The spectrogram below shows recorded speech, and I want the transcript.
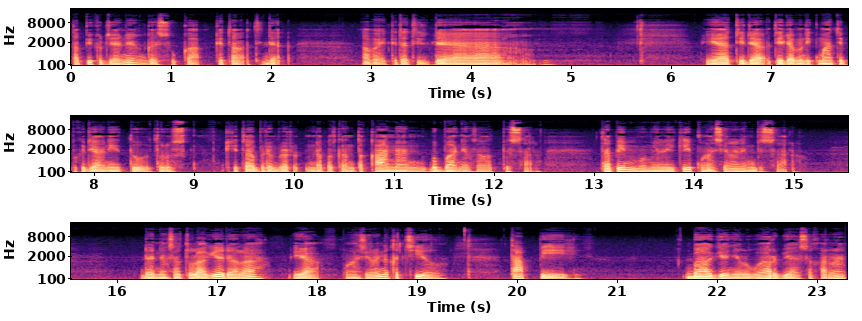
tapi kerjanya nggak suka. Kita tidak apa ya kita tidak ya tidak tidak menikmati pekerjaan itu. Terus kita benar-benar mendapatkan tekanan beban yang sangat besar. Tapi memiliki penghasilan yang besar. Dan yang satu lagi adalah ya penghasilannya kecil. Tapi bahagianya luar biasa karena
